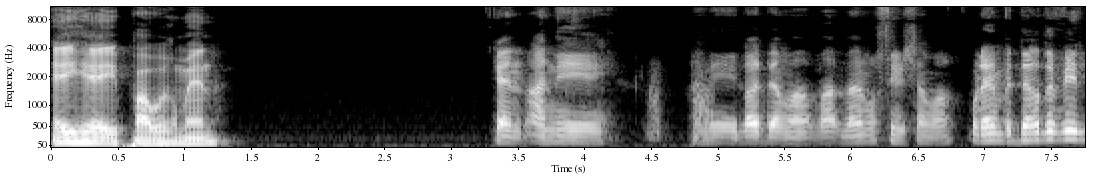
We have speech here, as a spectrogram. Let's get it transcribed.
hey hey Power Man. כן, אני... אני לא יודע מה, מה, מה הם עושים שם. אולי הם בדרדוויל?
